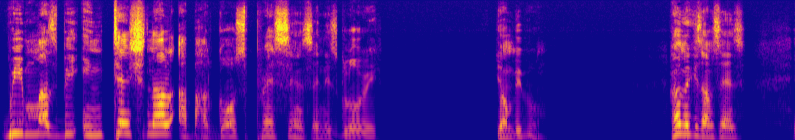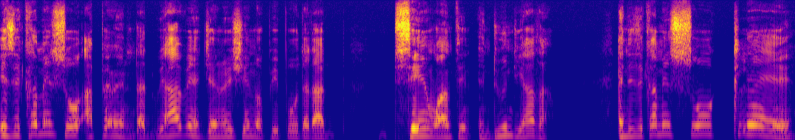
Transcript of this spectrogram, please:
we must be intentional about God's presence and His glory. Young people. Am I making some sense? It's becoming so apparent that we're having a generation of people that are saying one thing and doing the other. And it's becoming so clear.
